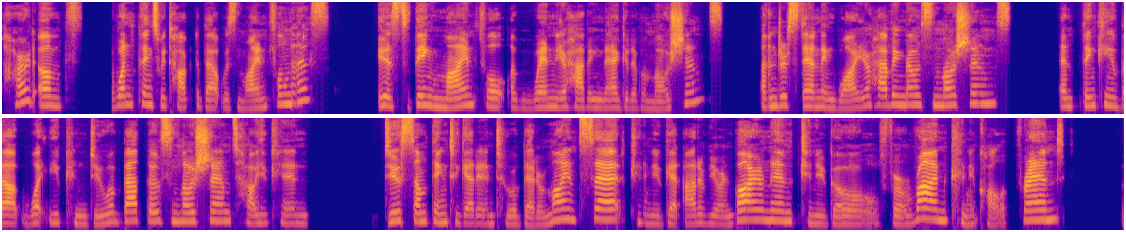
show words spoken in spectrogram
part of one of the things we talked about was mindfulness is being mindful of when you're having negative emotions, understanding why you're having those emotions and thinking about what you can do about those emotions, how you can do something to get into a better mindset. Can you get out of your environment? Can you go for a run? Can you call a friend?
